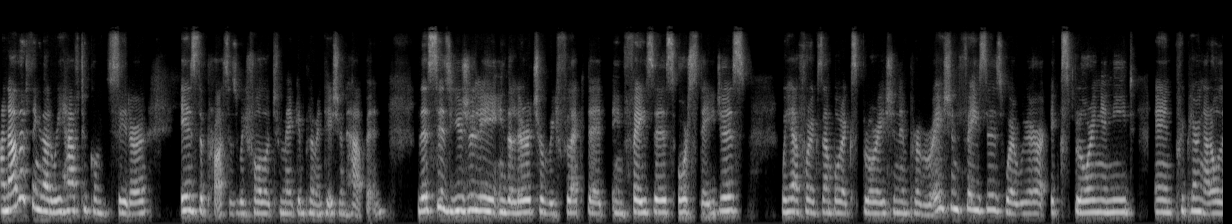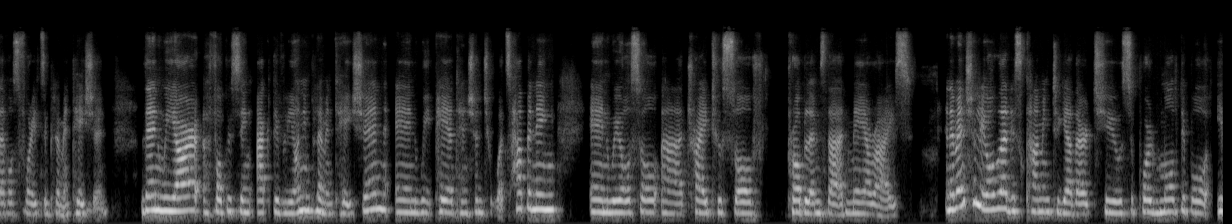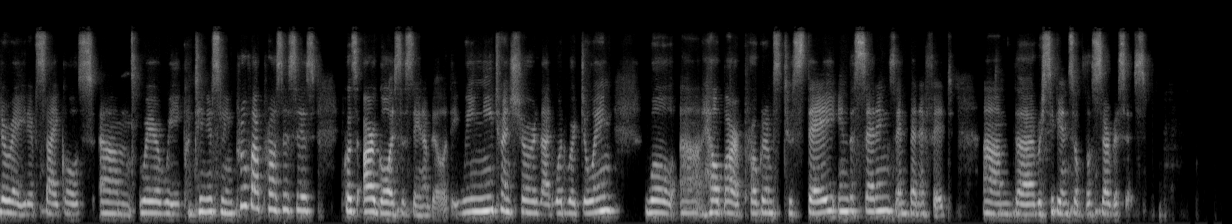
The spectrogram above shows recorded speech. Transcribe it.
Another thing that we have to consider is the process we follow to make implementation happen. This is usually in the literature reflected in phases or stages. We have, for example, exploration and preparation phases where we are exploring a need and preparing at all levels for its implementation. Then we are focusing actively on implementation and we pay attention to what's happening. And we also uh, try to solve problems that may arise and eventually, all that is coming together to support multiple iterative cycles um, where we continuously improve our processes because our goal is sustainability. We need to ensure that what we're doing will uh, help our programs to stay in the settings and benefit um, the recipients of those services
